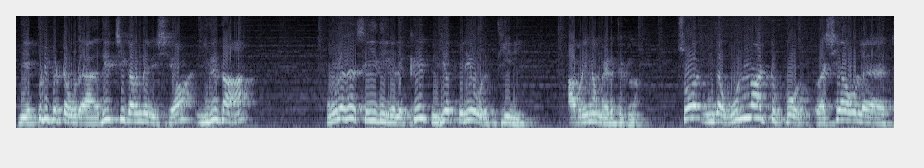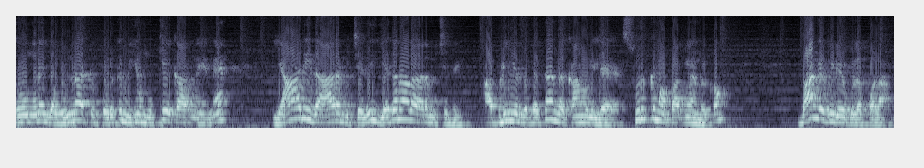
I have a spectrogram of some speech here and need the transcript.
இது எப்படிப்பட்ட ஒரு அதிர்ச்சி கலந்த விஷயம்? இதுதான் உலக செய்திகளுக்கு மிகப்பெரிய ஒரு தீனி. அப்படின்னு நம்ம எடுத்துக்கலாம். ஸோ இந்த உள்நாட்டு போர் ரஷ்யாவில் துவங்கின இந்த உள்நாட்டு போருக்கு மிக முக்கிய காரணம் என்ன? யார் இதை ஆரம்பிச்சது? எதனால ஆரம்பிச்சது? அப்படிங்கிறத பத்தி அந்த காணொலியில் சுருக்கமா பார்க்கலாம் இருக்கோம். வாங்க வீடியோக்குள்ள போகலாம்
